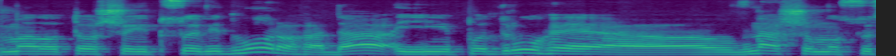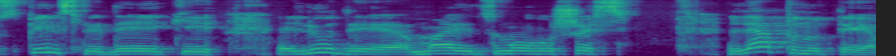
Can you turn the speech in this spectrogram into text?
по-перше, мало того, що і псо від ворога, да, і по-друге, в нашому суспільстві деякі люди мають змогу щось. Ляпнути,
